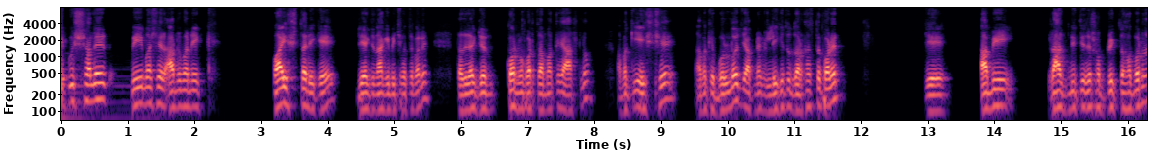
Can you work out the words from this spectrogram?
একুশ সালের মে মাসের আনুমানিক বাইশ তারিখে দু একজন আগে পিছু হতে পারে, তাদের একজন কর্মকর্তা আমাকে আসলো, আমাকে এসে আমাকে বলল যে আপনাকে লিখিত দরখাস্ত করেন যে, আমি রাজনীতিতে সম্পৃক্ত হব না,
